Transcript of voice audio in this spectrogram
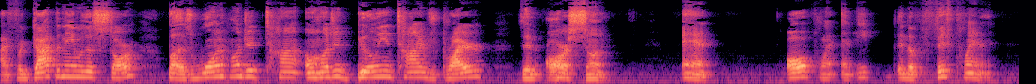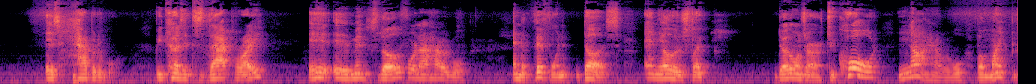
I forgot the name of this star, but it's 100 time, 100 billion times brighter than our sun. And all planet and each in the fifth planet is habitable because it's that bright, it, it makes the other four not habitable. And the fifth one does. And the others, like, the other ones are too cold, not habitable, but might be.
